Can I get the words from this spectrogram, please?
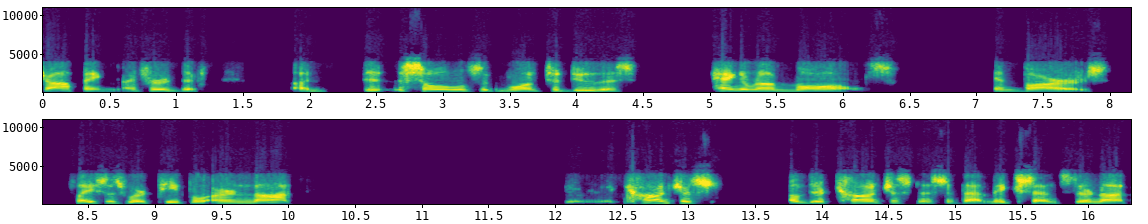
shopping. I've heard that uh, souls that want to do this hang around malls and bars, places where people are not conscious of their consciousness, if that makes sense. They're not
